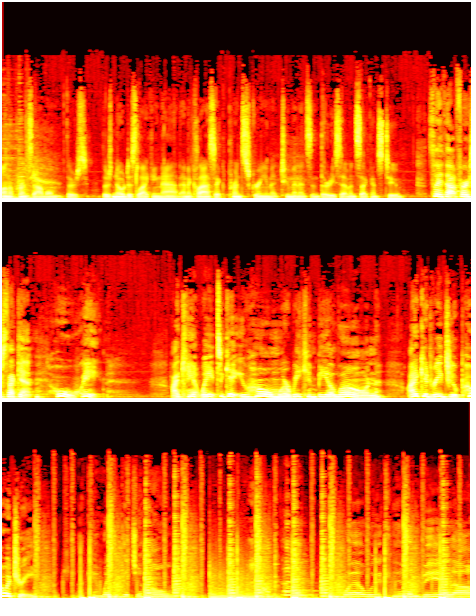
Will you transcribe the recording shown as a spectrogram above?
On a Prince album, there's there's no disliking that, and a classic Prince scream at two minutes and 37 seconds too. So I thought for a second, oh, wait. I can't wait to get you home where we can be alone. I could read you poetry. I can't wait to get you home. Where we can be alone.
